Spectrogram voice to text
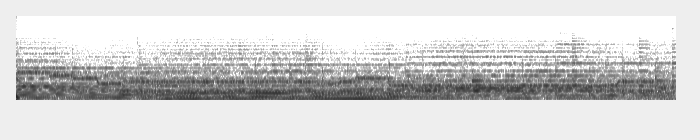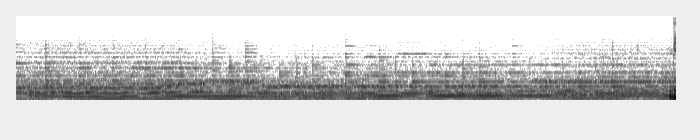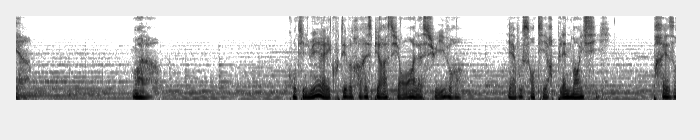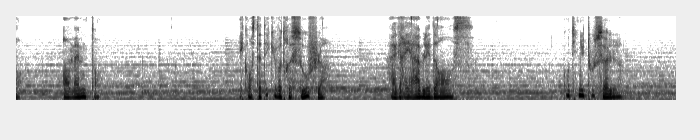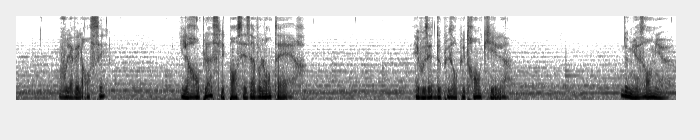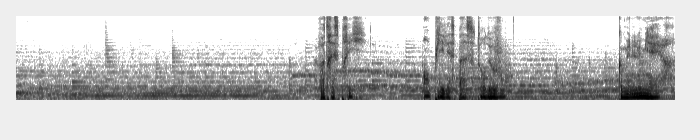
Votre respiration, à la suivre et à vous sentir pleinement ici, présent, en même temps. Et constatez que votre souffle, agréable et dense, continue tout seul. Vous l'avez lancé il remplace les pensées involontaires. Et vous êtes de plus en plus tranquille, de mieux en mieux. Votre esprit emplit l'espace autour de vous comme une lumière,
